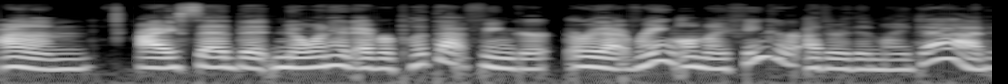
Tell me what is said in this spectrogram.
Um, I said that no one had ever put that finger or that ring on my finger other than my dad.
